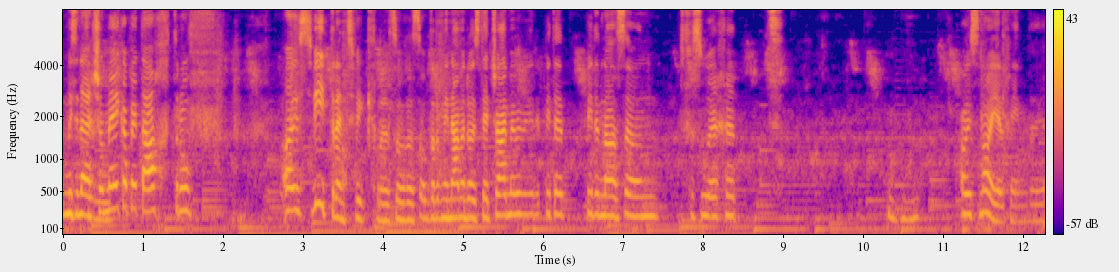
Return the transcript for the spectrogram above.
Wir sind eigentlich schon mega bedacht darauf, uns weiterentwickeln. So, dass, oder wir nehmen uns dort schon immer wieder bei der, bei der Nase und versuchen, uns neu erfinden.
